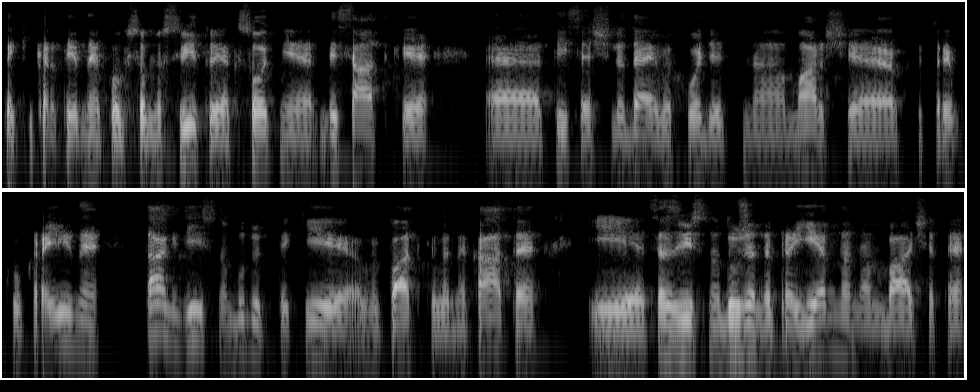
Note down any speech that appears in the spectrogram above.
такі картини по всьому світу, як сотні, десятки е, тисяч людей виходять на марші в підтримку України. Так, дійсно будуть такі випадки виникати, і це, звісно, дуже неприємно нам бачити.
